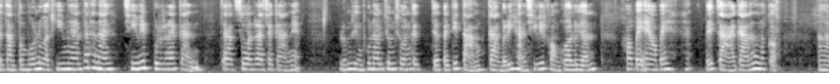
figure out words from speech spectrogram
ประจำตำบลหรือว่าทีมงานพัฒนาชีวิตบูรณาการจากส่วนราชการเนี่ยรวมถึงผู้นำชุมชนก็จะไปติดตามการบริหารชีวิตของครัวเรือน เข้าไปแอลไปไปจ่ากันแล้วก็อ่า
